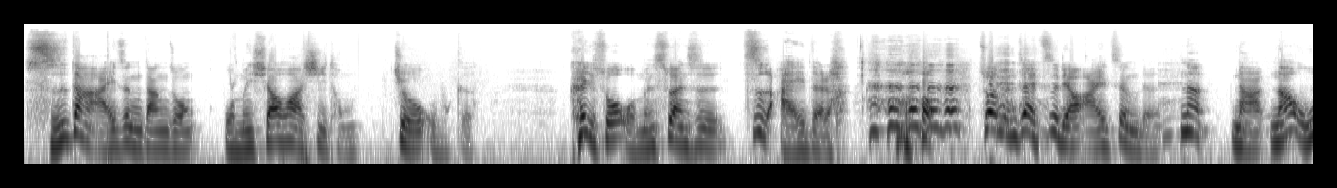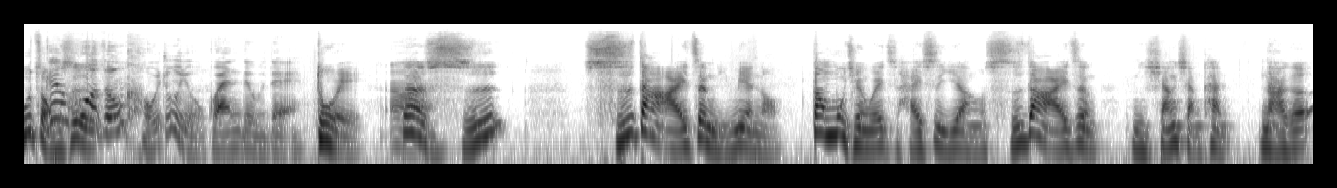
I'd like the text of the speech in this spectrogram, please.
十大癌症当中，我们消化系统就有五个，可以说我们算是治癌的了，专门在治疗癌症的。那哪哪五种是跟霍总口入有关，对不对？对。那十十大癌症里面哦，到目前为止还是一样哦。十大癌症，你想想看，哪个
